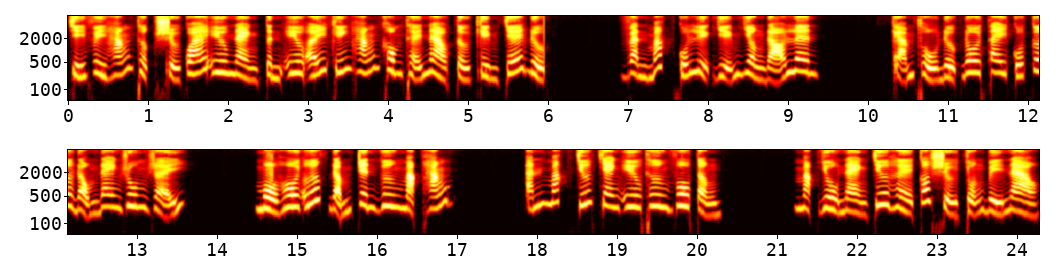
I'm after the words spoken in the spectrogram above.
Chỉ vì hắn thực sự quá yêu nàng, tình yêu ấy khiến hắn không thể nào tự kiềm chế được. Vành mắt của liệt diễm dần đỏ lên. Cảm thụ được đôi tay của cơ động đang run rẩy. Mồ hôi ướt đẫm trên gương mặt hắn. Ánh mắt chứa chan yêu thương vô tận. Mặc dù nàng chưa hề có sự chuẩn bị nào.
